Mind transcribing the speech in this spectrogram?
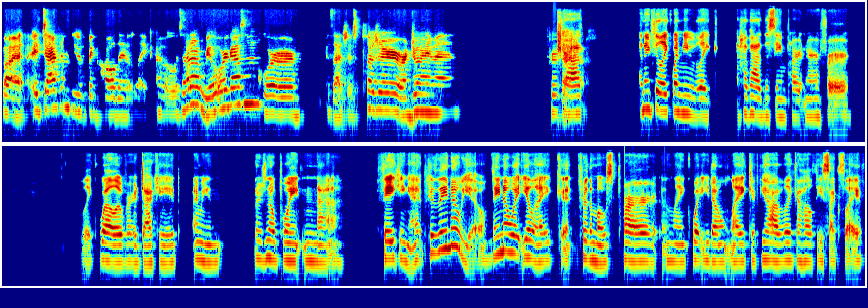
But it definitely have been called out like, oh, is that a real orgasm or is that just pleasure or enjoyment? For sure. Yeah. And I feel like when you like have had the same partner for like well over a decade. I mean, there's no point in uh, faking it because they know you. They know what you like eh, for the most part and like what you don't like if you have like a healthy sex life.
